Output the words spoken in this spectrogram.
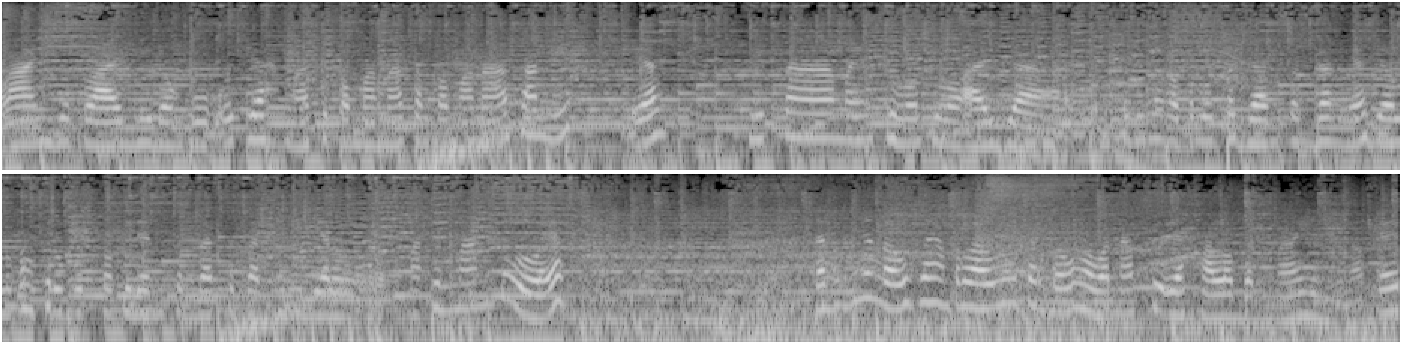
Lanjut lagi dong Uus ya. Masih pemanasan pemanasan nih ya. Kita main slow slow aja. Tentunya nggak perlu tegang-tegang ya. Jangan lupa seruput kopi dan sebat-sebat ini biar makin mantul ya. Dan tentunya nggak usah yang terlalu terbawa hawa nafsu ya kalau bermain. Oke okay?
